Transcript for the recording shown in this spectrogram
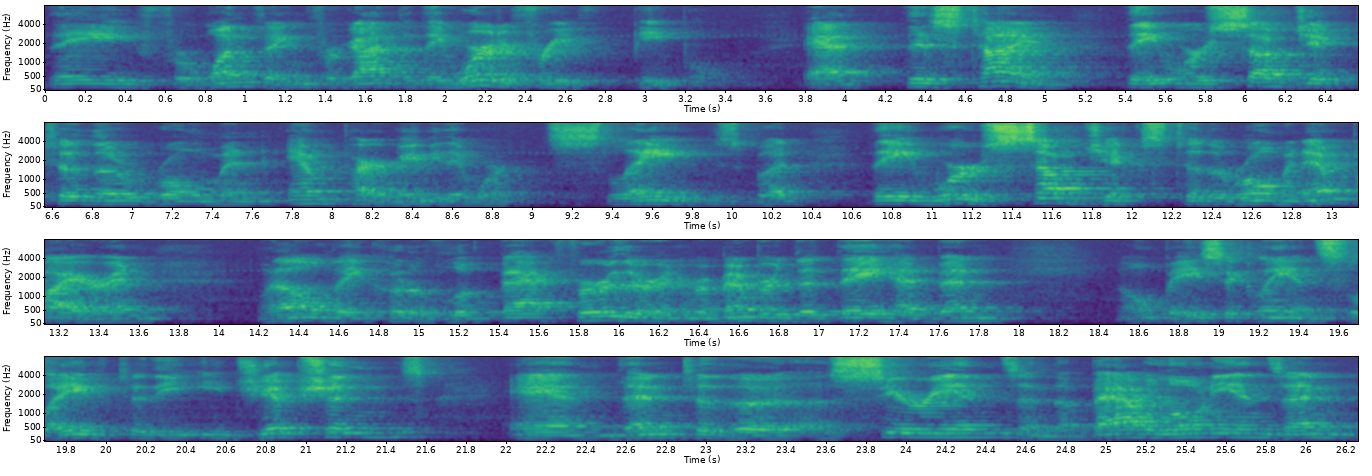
They, for one thing, forgot that they weren't a free people. At this time, they were subject to the Roman Empire. Maybe they weren't slaves, but they were subjects to the Roman Empire. And, well, they could have looked back further and remembered that they had been, well, basically enslaved to the Egyptians and then to the Assyrians and the Babylonians and,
